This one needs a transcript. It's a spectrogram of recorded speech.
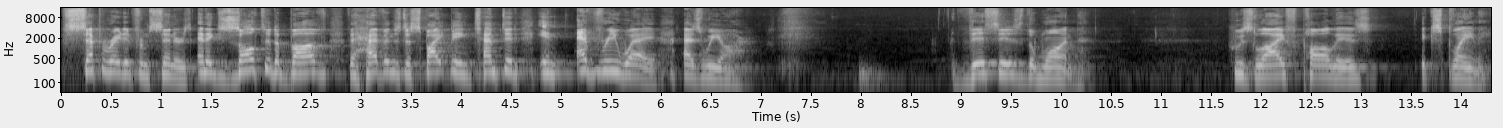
separated from sinners, and exalted above the heavens despite being tempted in every way as we are. This is the one whose life Paul is explaining.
